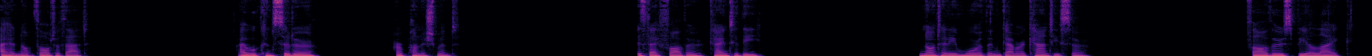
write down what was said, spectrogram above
I had not thought of that. I will consider her punishment. Is thy father kind to thee? Not any more than Gammer Canty, sir. Fathers be alike.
